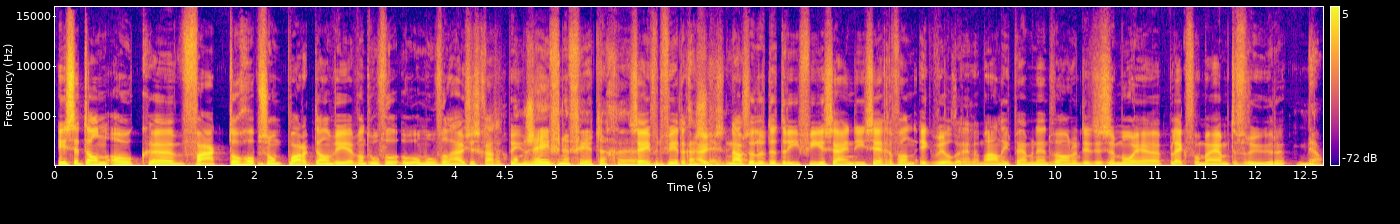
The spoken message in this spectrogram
is het dan ook eh, vaak toch op zo'n park dan weer? Want hoeveel, om hoeveel huisjes gaat het per Om uur? 47, eh, 47 percelen, huisjes. Nou, zullen er drie, vier zijn die zeggen van... ik wil er helemaal niet permanent wonen. Dit is een mooie plek voor mij om te verhuren. Ja.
